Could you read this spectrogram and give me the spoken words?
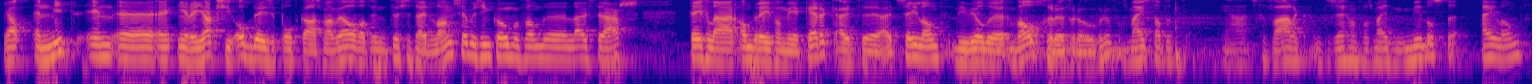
Ja, en niet in, eh, in reactie op deze podcast, maar wel wat we in de tussentijd langs hebben zien komen van de luisteraars. Tegelaar André van Meerkerk uit, eh, uit Zeeland, die wilde Walcheren veroveren. Volgens mij is dat het, ja, het is gevaarlijk om te zeggen, maar volgens mij het middelste eiland.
